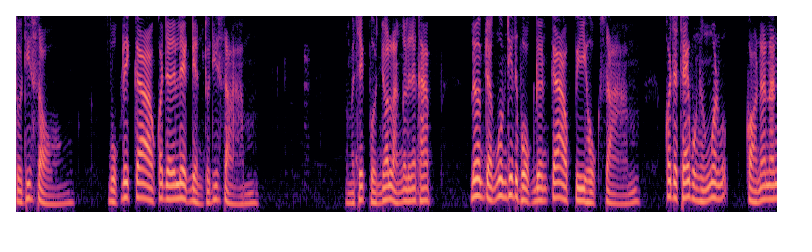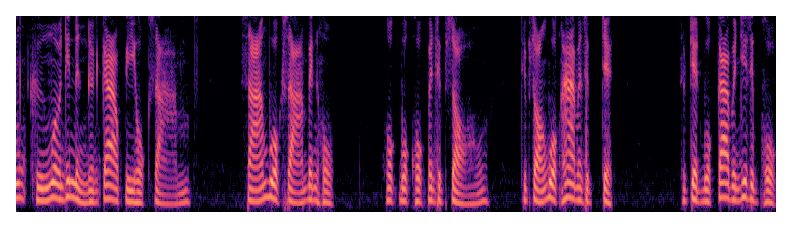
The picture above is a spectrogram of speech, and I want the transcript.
ตัวที่ 2 บวกด้วย 9 ก็จะได้เลขเด่นตัวที่3เรามาเช็คผลย้อนหลังกันเลยนะครับ เริ่มจากงวดที่ 16 เดือน 9 ปี 63 ก็จะใช้ผลถึงงวดก่อนหน้านั้น คืองวดวันที่ 1 เดือน 9 ปี 63 3บวก3เป็น 6 6บวก6เป็น 12 สิบสองบวกห้าเป็นสิบเจ็ดสิบเจ็ดบวกเก้าเป็นยี่สิบหก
